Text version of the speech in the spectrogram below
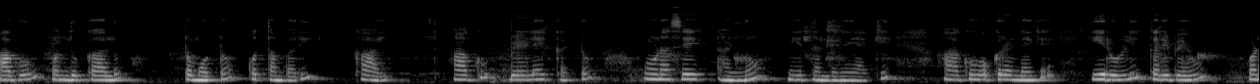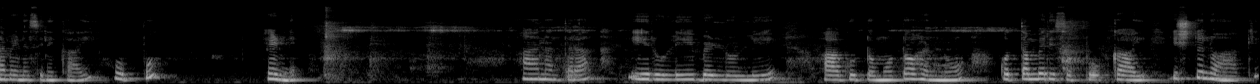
ಹಾಗೂ ಒಂದು ಕಾಲು ಟೊಮೊಟೊ, ಕೊತ್ತಂಬರಿ, ಕಾಯಿ ಹಾಗೂ ಬೇಳೆಕಟ್ಟು ಹುಣಸೆ ಹಣ್ಣು ನೀರಿನಲ್ಲಿ ನೆನೆ ಹಾಕಿ ಹಾಗೂ ಒಗ್ಗರಣೆಗೆ ಈರುಳ್ಳಿ, ಕರಿಬೇವು, ಒಣಮೆಣಸಿನಕಾಯಿ, ಉಪ್ಪು, ಎಣ್ಣೆ. ಆನಂತರ ಈರುಳ್ಳಿ, ಬೆಳ್ಳುಳ್ಳಿ ಹಾಗೂ ಟೊಮೊಟೊ ಹಣ್ಣು, ಕೊತ್ತಂಬರಿ ಸೊಪ್ಪು, ಕಾಯಿ ಇಷ್ಟನ್ನು ಹಾಕಿ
